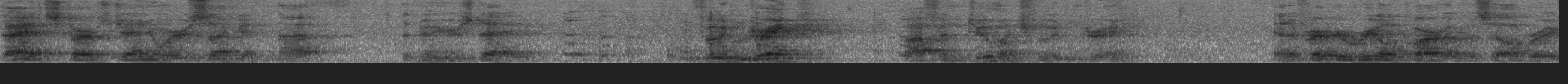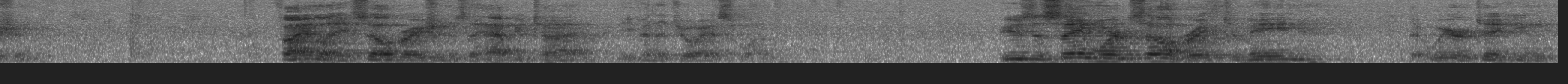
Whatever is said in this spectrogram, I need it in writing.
Diet starts January 2nd, not the New Year's Day. Food and drink, often too much food and drink, and a very real part of a celebration. Finally, celebration is a happy time, even a joyous one. We use the same word celebrate to mean that we are taking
